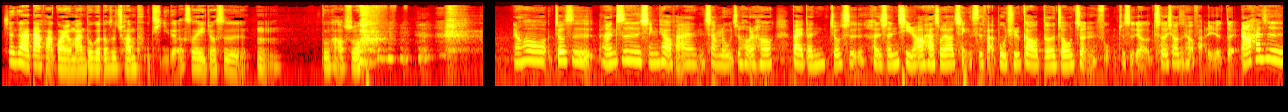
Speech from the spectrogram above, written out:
现在的大法官有蛮多个都是川普提的，所以就是嗯，不好说。然后就是反正是心跳法案上路之后，然后拜登就是很生气，然后他说要请司法部去告德州政府，就是要撤销这条法律，就对。然后他是。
